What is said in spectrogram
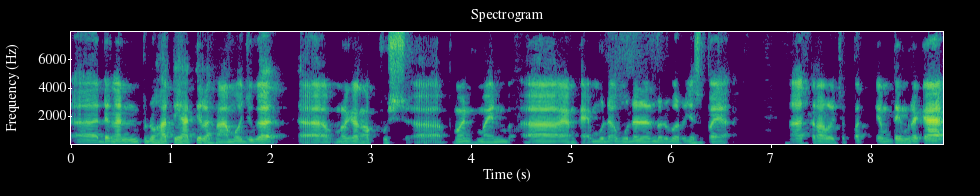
eh, dengan penuh hati-hati lah nggak mau juga eh, mereka nge-push eh, pemain-pemain eh, yang kayak muda-muda dan baru-barunya supaya eh, terlalu cepat. Yang penting mereka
